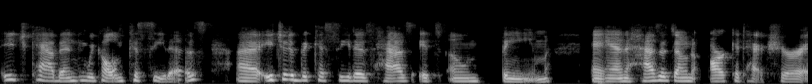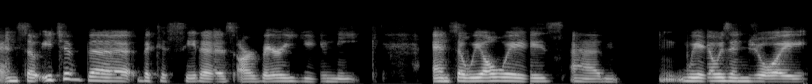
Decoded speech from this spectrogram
each cabin we call them casitas. Uh, each of the casitas has its own theme and has its own architecture, and so each of the the casitas are very unique. And so we always um, we always enjoy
